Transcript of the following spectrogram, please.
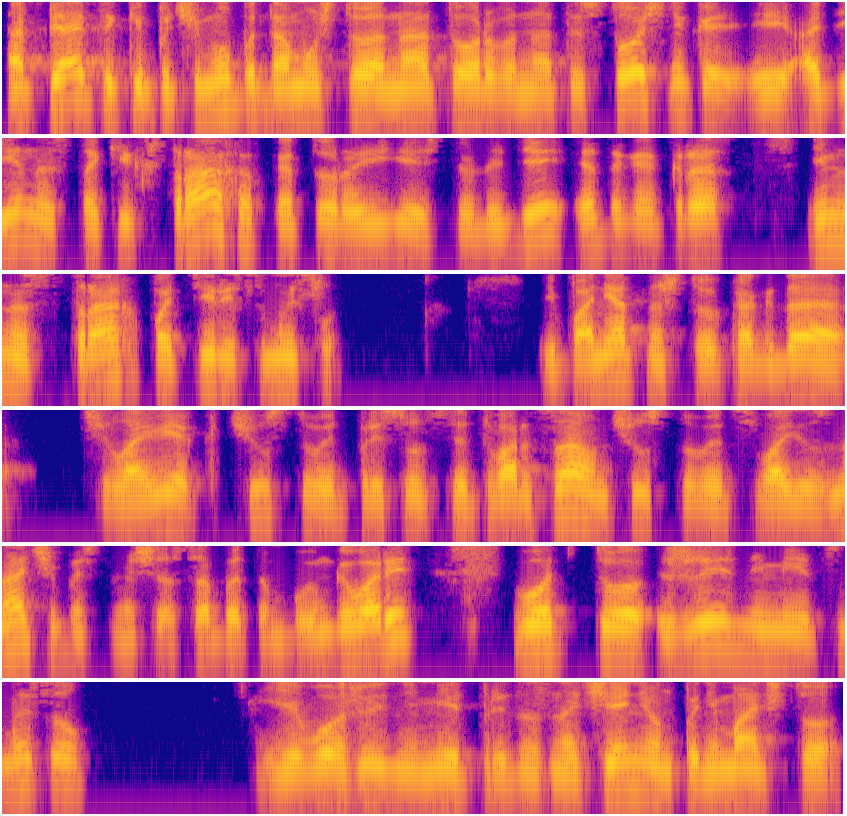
Опять-таки, почему? Потому что она оторвана от источника, и один из таких страхов, которые есть у людей, это как раз именно страх потери смысла. И понятно, что когда человек чувствует присутствие Творца, он чувствует свою значимость, мы сейчас об этом будем говорить, вот, то жизнь имеет смысл его жизнь имеет предназначение, он понимает, что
